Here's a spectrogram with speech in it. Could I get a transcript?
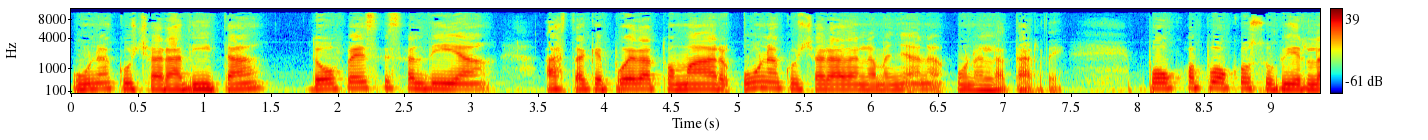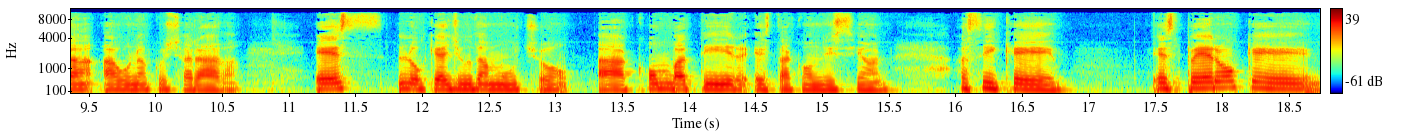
una cucharadita dos veces al día hasta que pueda tomar una cucharada en la mañana, una en la tarde poco a poco subirla a una cucharada. Es lo que ayuda mucho a combatir esta condición. Así que espero que,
